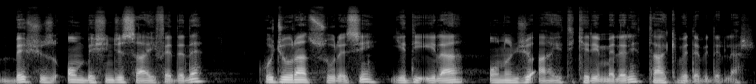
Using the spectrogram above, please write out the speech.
515. sayfede de Hucurat Suresi 7 ila 10. ayet-i kerimeleri takip edebilirler.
